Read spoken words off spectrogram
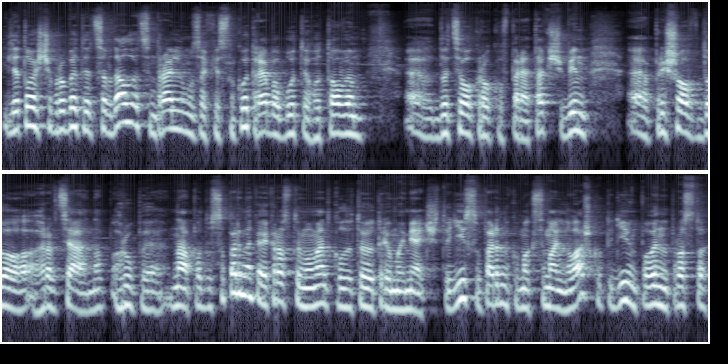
І для того, щоб робити це вдало, центральному захиснику треба бути готовим е, до цього кроку вперед, так щоб він е, прийшов до гравця на групи нападу суперника якраз в той момент, коли той отримує м'яч. Тоді супернику максимально важко, тоді він повинен просто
